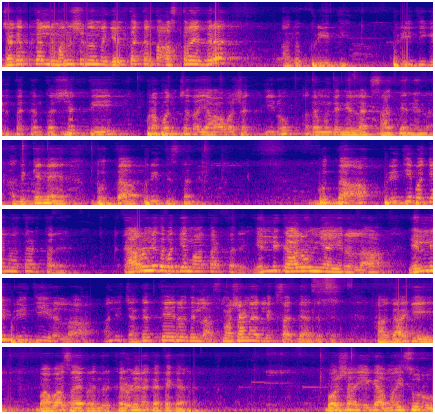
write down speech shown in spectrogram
ಜಗತ್ತಲ್ಲಿ ಮನುಷ್ಯನನ್ನ ಗೆಲ್ತಕ್ಕಂಥ ಅಸ್ತ್ರ ಇದ್ರೆ ಅದು ಪ್ರೀತಿ. ಪ್ರೀತಿಗಿರ್ತಕ್ಕಂಥ ಶಕ್ತಿ ಪ್ರಪಂಚದ ಯಾವ ಶಕ್ತಿನೂ ಅದರ ಮುಂದೆ ನಿಲ್ಲಕ್ ಸಾಧ್ಯನೇ ಇಲ್ಲ. ಅದಕ್ಕೇನೆ ಬುದ್ಧ ಪ್ರೀತಿಸ್ತಾನೆ. ಬುದ್ಧ ಪ್ರೀತಿ ಬಗ್ಗೆ ಮಾತಾಡ್ತಾರೆ. ಕಾರುಣ್ಯದ ಬಗ್ಗೆ ಮಾತಾಡ್ತಾರೆ. ಎಲ್ಲಿ ಕಾರುಣ್ಯ ಇರಲ್ಲ, ಎಲ್ಲಿ ಪ್ರೀತಿ ಇರಲ್ಲ, ಅಲ್ಲಿ ಜಗತ್ತೇ ಇರೋದಿಲ್ಲ. ಸ್ಮಶಾನ ಇರ್ಲಿಕ್ಕೆ ಸಾಧ್ಯ ಆಗುತ್ತೆ. ಹಾಗಾಗಿ ಬಾಬಾ ಸಾಹೇಬ್ರ ಅಂದ್ರೆ ಕರುಳಿನ ಕತೆಗಾರ ಬಹುಶಃ ಈಗ ಮೈಸೂರು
